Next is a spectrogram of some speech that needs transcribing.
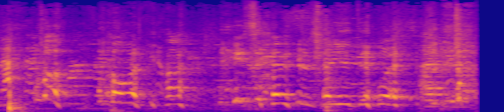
Matt, that doesn't work for Oh my god. He said, here's how you do it.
